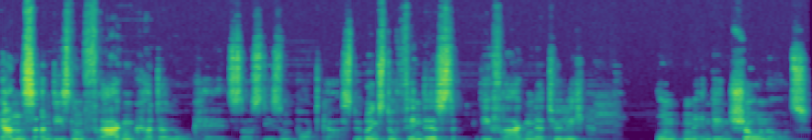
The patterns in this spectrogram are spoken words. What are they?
ganz an diesen Fragenkatalog hältst aus diesem Podcast. Übrigens, du findest die Fragen natürlich unten in den Show Notes.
